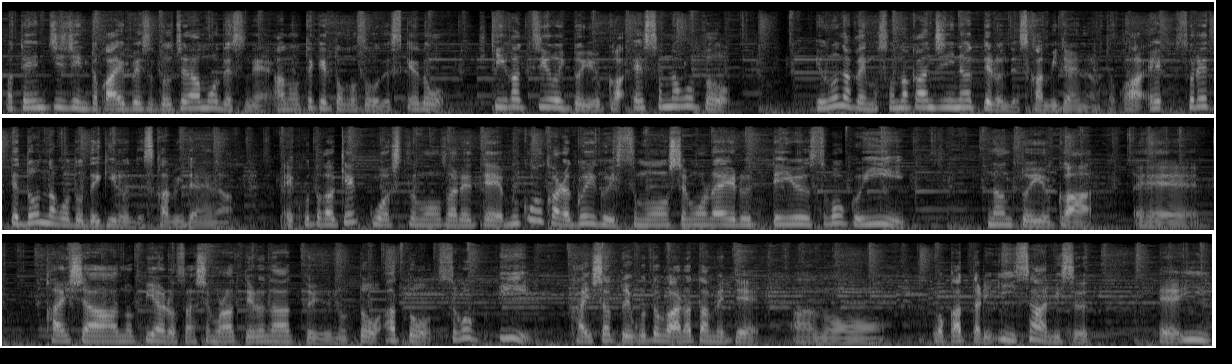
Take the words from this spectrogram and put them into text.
まあ、天地人とか IBS どちらもですねあのテケットもそうですけど引きが強いというかえそんなこと世の中今そんな感じになってるんですか？みたいなとかえそれってどんなことできるんですか？みたいなことが結構質問されて向こうからぐいぐい質問してもらえるっていうすごくいいなんというか、えー、会社の PR をさせてもらってるなというのとあとすごくいい会社ということが改めて、あのー、分かったりいいサービス、えー、いい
